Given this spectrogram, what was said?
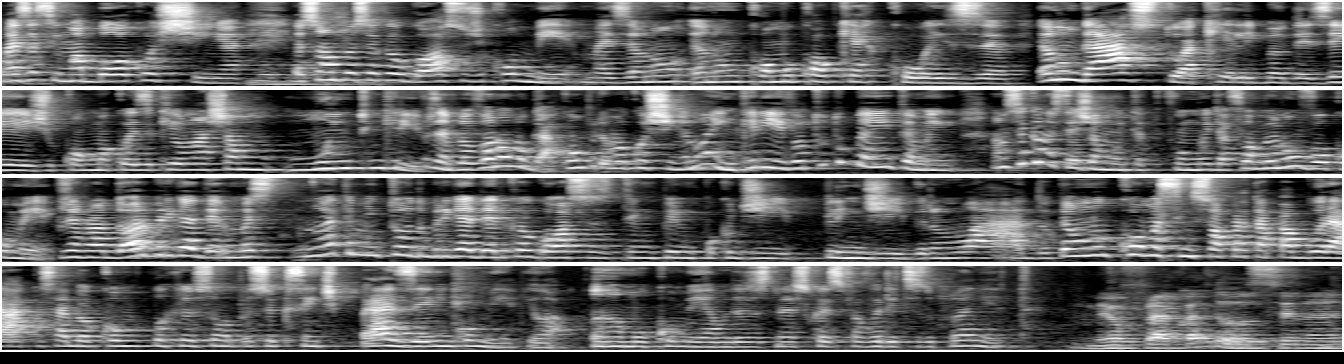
Mas assim, uma boa coxinha. Uma boa eu sou uma pessoa que eu gosto de comer, mas eu não, eu não como qualquer coisa. Eu não gasto aquele meu desejo com alguma coisa que eu não achar muito incrível. Por exemplo, eu vou num lugar, comprei uma coxinha, não é incrível, tudo bem também. A não ser que eu não esteja muita, com muita fome, eu não vou comer. Por exemplo, eu adoro brigadeiro, mas não é também todo brigadeiro que eu gosto. Tem um pouco de plim de granulado. Então eu não como assim só pra tapar buraco, sabe? Eu como porque eu sou uma pessoa que sente prazer em comer. Eu amo comer, é uma das minhas coisas favoritas do planeta. Meu fraco é doce, né?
